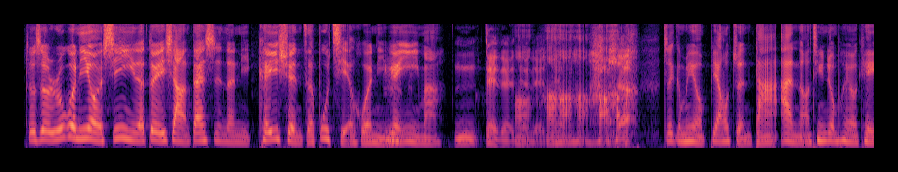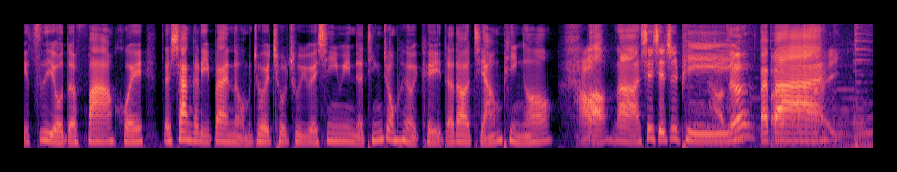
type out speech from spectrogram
就是如果你有心仪的对象，但是呢，你可以选择不结婚，你愿意吗？嗯，对对对对对，哦好好好好好的。这个没有标准答案哦，听众朋友可以自由的发挥。在下个礼拜呢，我们就会抽出一位幸运的听众朋友，可以得到奖品哦。好。那谢谢志平，好的，拜拜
